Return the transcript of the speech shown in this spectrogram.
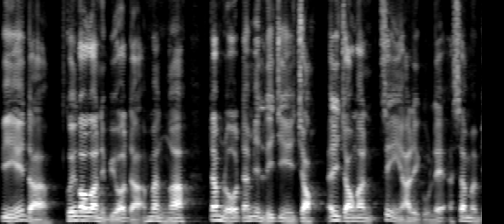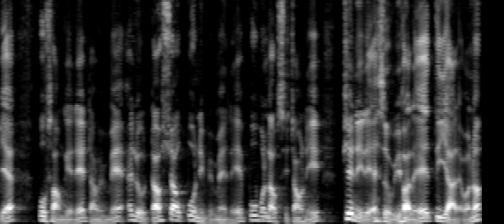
ပြီးရင်ဒါကွင်းကောက်ကနေပြီးတော့ဒါအမှတ်9တက်မလို့တမ်းမြစ်လေးကျင်အကြောင်းအဲ့ဒီအကြောင်းကစစ်အင်အားတွေကိုလည်းအဆက်မပြတ်ပို့ဆောင်ခဲ့တယ်ဒါပေမဲ့အဲ့လိုတောက်လျှောက်ပို့နေပေမဲ့လည်းပို့မလောက်စစ်ကြောင်းတွေဖြစ်နေတယ်ဆိုပြီးတော့လည်းသိရတယ်ဗောနော်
